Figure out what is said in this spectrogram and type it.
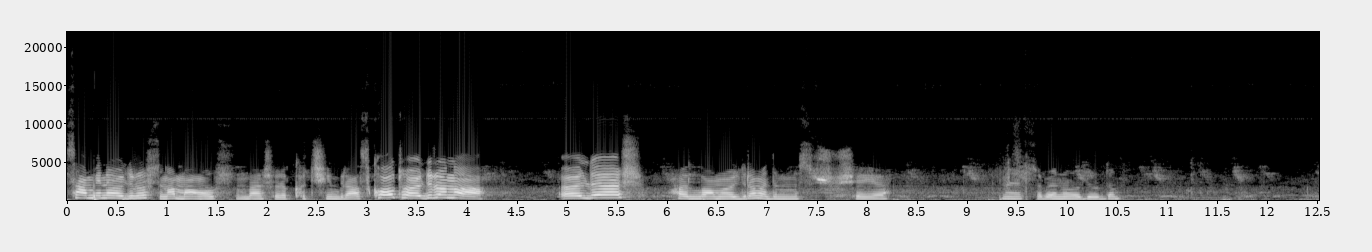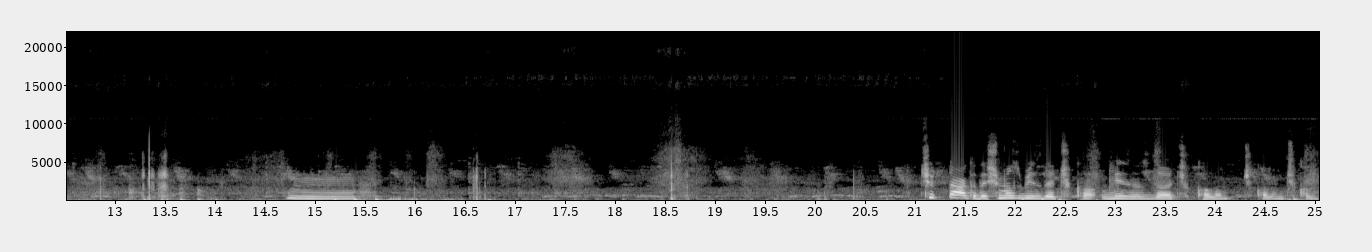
Sen beni öldürürsün ama olsun. Ben şöyle kaçayım biraz. Colt öldür onu. Öldür. Allah'ım öldüremedim mi şu şeyi? Neyse ben öldürdüm. Hmm. Çıktı arkadaşımız biz de çıkalım. Biz de çıkalım. Çıkalım çıkalım.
